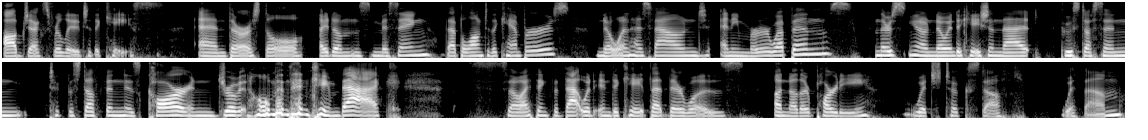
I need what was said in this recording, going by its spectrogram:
objects related to the case. And there are still items missing that belong to the campers. No one has found any murder weapons. And there's, you know, no indication that Gustafsson took the stuff in his car and drove it home and then came back. So I think that that would indicate that there was another party which took stuff with them.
